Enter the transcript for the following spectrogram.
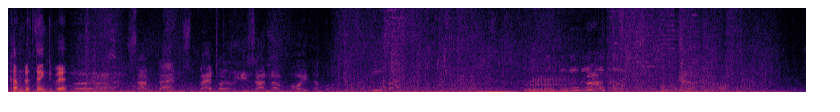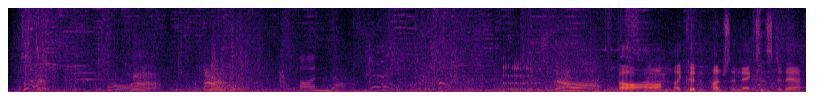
come to think of it, Sometimes battle is unavoidable. Aw, I couldn't punch the Nexus to death.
